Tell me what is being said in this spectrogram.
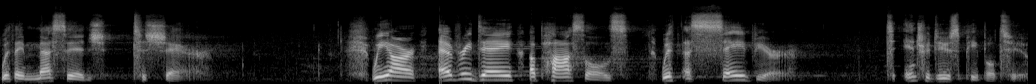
with a message to share. We are everyday apostles with a Savior to introduce people to.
